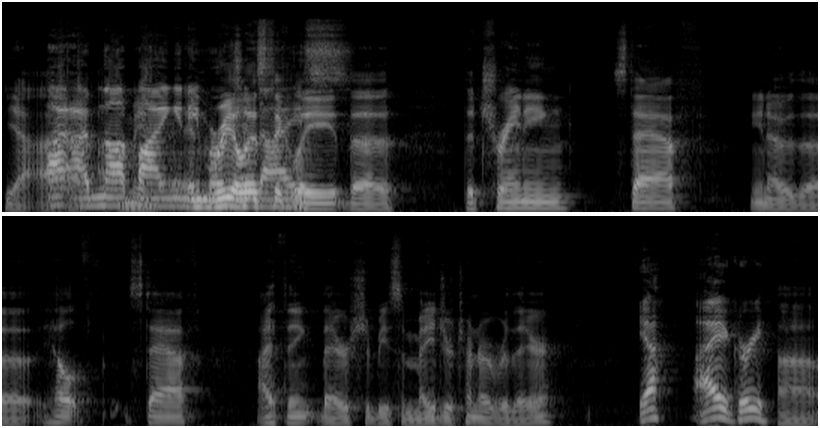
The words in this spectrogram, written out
yeah, I- I'm not buying any And realistically, the the training staff, you know, the health staff, I think there should be some major turnover there. Yeah, I agree. Uh,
